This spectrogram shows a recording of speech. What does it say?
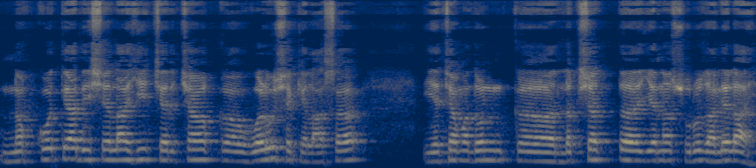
नको त्या दिशेला ही चर्चा क वळू शकेल असं याच्यामधून क लक्षात येणं सुरू झालेलं आहे.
